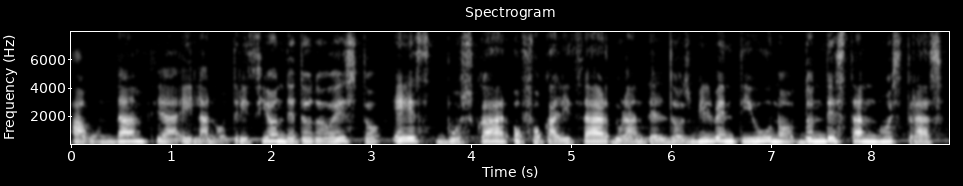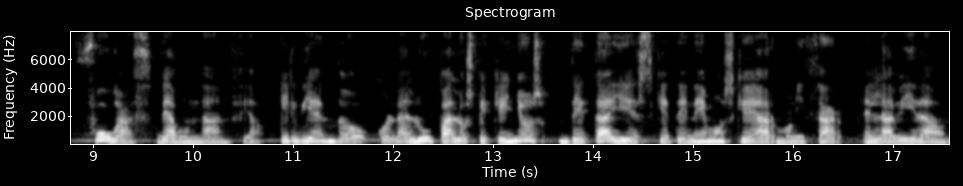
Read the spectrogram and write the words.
abundancia y la nutrición de todo esto es buscar o focalizar durante el 2021 dónde están nuestras fugas de abundancia. Ir viendo con la lupa los pequeños detalles que tenemos que armonizar en la vida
